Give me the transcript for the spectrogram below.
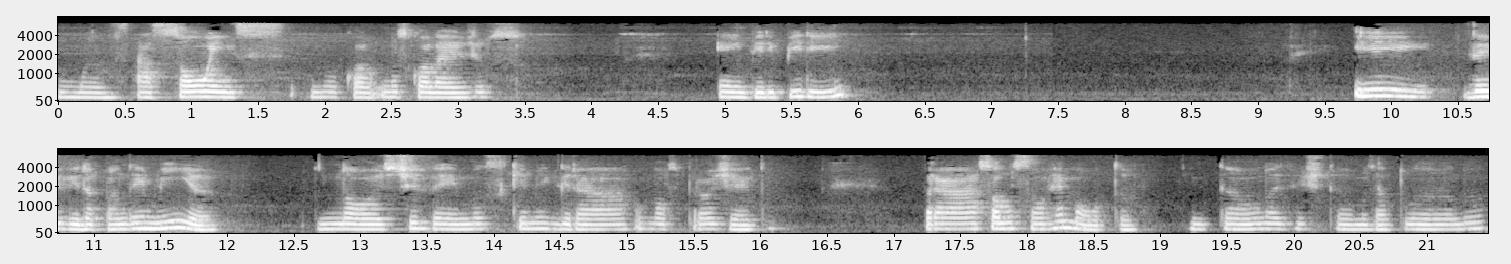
umas ações no, nos colégios em Piripiri. E devido à pandemia, nós tivemos que migrar o nosso projeto para a solução remota. Então, nós estamos atuando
